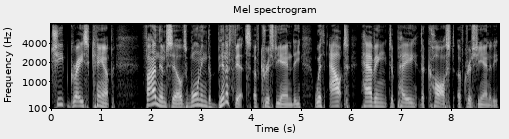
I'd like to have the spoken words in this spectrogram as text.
cheap grace camp find themselves wanting the benefits of Christianity without having to pay the cost of Christianity.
